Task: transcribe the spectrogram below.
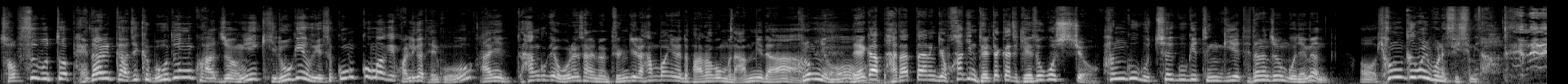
접수부터 배달까지 그 모든 과정이 기록에 의해서 꼼꼼하게 관리가 되고 아니 한국에 오래 살면 등기를 한 번이라도 받아보면 압니다. 그럼요. 내가 받았다는 게 확인될 때까지 계속 오시죠. 한국 우체국의 등기의 대단한 점은 뭐냐면 어, 현금을 보낼 수 있습니다.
